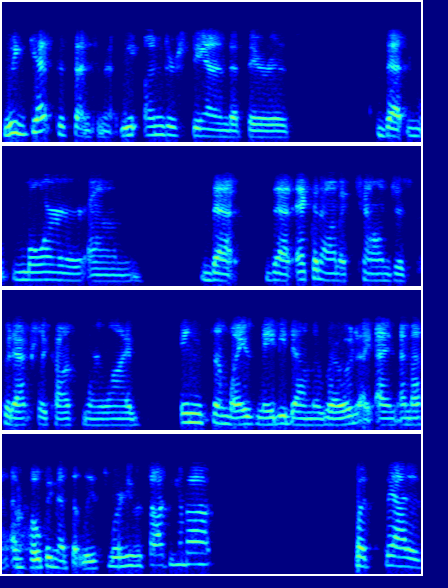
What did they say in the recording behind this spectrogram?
we get the sentiment. We understand that there is that more um, that that economic challenges could actually cost more lives in some ways, maybe down the road. I, I, I'm I'm hoping that's at least where he was talking about. But that is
